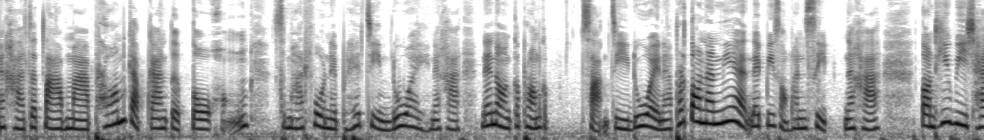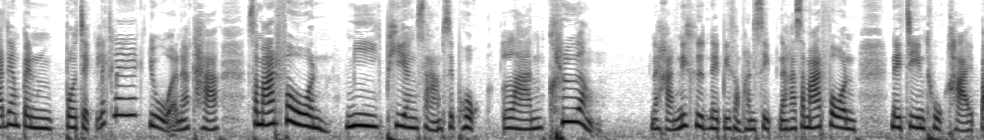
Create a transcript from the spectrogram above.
นะคะจะตามมาพร้อมกับการเติบโตของสมาร์ทโฟนในประเทศจีนด้วยนะคะ แน่นอนก็พร้อมกับ 3G ด้วยนะ เพราะตอนนั้นเนี่ยในปี 2010 นะคะ ตอนที่ WeChat ยังเป็นโปรเจกต์เล็ก ๆ อยู่นะคะ สมาร์ทโฟนมีเพียง 36 ล้านเครื่องนะคะ นี่คือในปี 2010 นะคะ สมาร์ทโฟนในจีนถูกขายไป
